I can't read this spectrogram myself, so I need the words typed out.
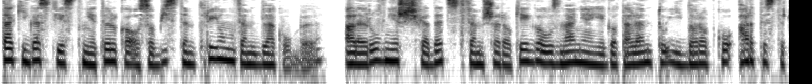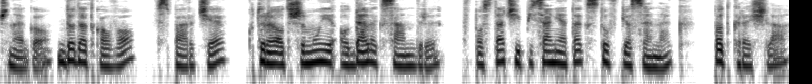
Taki gest jest nie tylko osobistym triumfem dla Kuby, ale również świadectwem szerokiego uznania jego talentu i dorobku artystycznego. Dodatkowo, wsparcie, które otrzymuje od Aleksandry, w postaci pisania tekstów piosenek, podkreśla,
